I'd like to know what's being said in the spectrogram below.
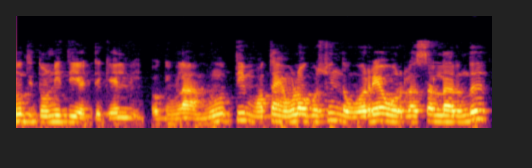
நூத்தி தொண்ணூத்தி எட்டு கேள்வி. ஓகேங்களா? நூத்தி மொத்தம் எவ்வளவு கொஸ்டின் இந்த ஒரே ஒரு லெசன்ல இருந்து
